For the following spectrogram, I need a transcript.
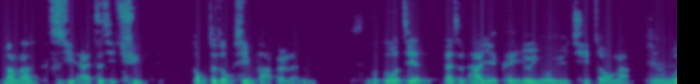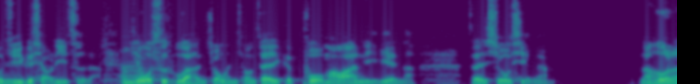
让他自己来自己去，懂这种心法的人不多见，但是他也可以游游于其中啊。嗯我举一个小例子啦，以前我师父啊很穷很穷，在一个破茅庵里面呢，在修行啊，然后呢，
